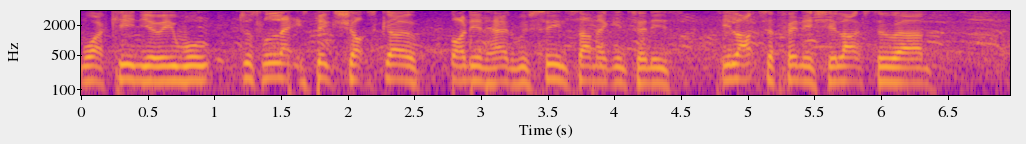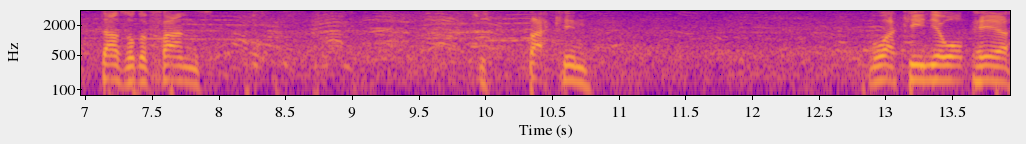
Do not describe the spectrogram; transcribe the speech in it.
Mwakinyo, he will just let his big shots go, body and head. We've seen Sam Eggington, he's, he likes to finish, he likes to um, dazzle the fans. Just backing Mwakinyo up here.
